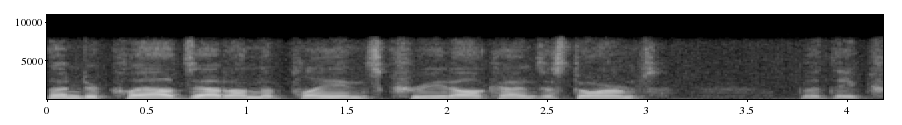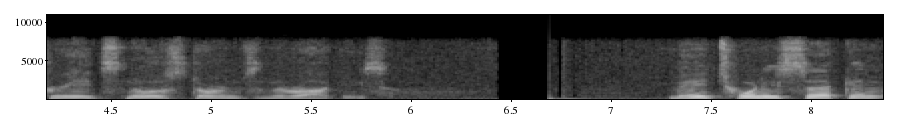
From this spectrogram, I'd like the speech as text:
Thunderclouds out on the plains create all kinds of storms, but they create snowstorms in the Rockies. May 22nd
